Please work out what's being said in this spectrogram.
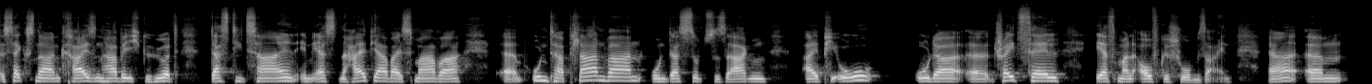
Sachs nahen Kreisen habe ich gehört, dass die Zahlen im ersten Halbjahr bei Smava äh, unter Plan waren und dass sozusagen IPO oder äh, Trade Sale erstmal aufgeschoben sein. Ja, ähm,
